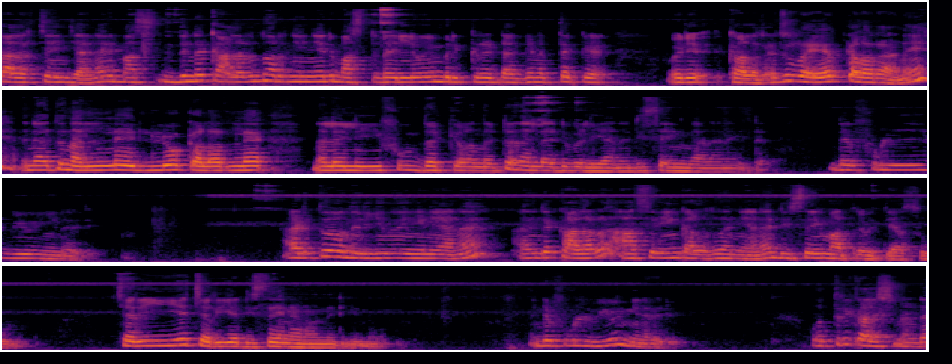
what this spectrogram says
കളർ ചേഞ്ച് മസ് ഇതിന്റെ കളർ എന്ന് പറഞ്ഞു കഴിഞ്ഞാൽ മസ്റ്റർഡ് യെല്ലോയും ബ്രിക്ക് റെഡ് അങ്ങനത്തെ ഒക്കെ ഒരു കളർ. ഒരു റെയർ കളറാണ് അതിനകത്ത് നല്ല യെല്ലോ കളറിലെ നല്ല ലീഫും ഇതൊക്കെ വന്നിട്ട് നല്ല അടിപൊളിയാണ് ഡിസൈൻ കാണാനായിട്ട്. ഇതിന്റെ ഫുൾ വ്യൂ ഇങ്ങനെ വരും. അടുത്ത് വന്നിരിക്കുന്നത് ഇങ്ങനെയാണ്. അതിന്റെ കളർ ആ സെയിം കളർ തന്നെയാണ്. ഡിസൈൻ മാത്രമേ വ്യത്യാസമുള്ളൂ. ചെറിയ ചെറിയ ഡിസൈനാണ് വന്നിരിക്കുന്നത്. അതിന്റെ ഫുൾ വ്യൂ ഇങ്ങനെ വരും. ഒത്തിരി കളക്ഷൻ ഉണ്ട്.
